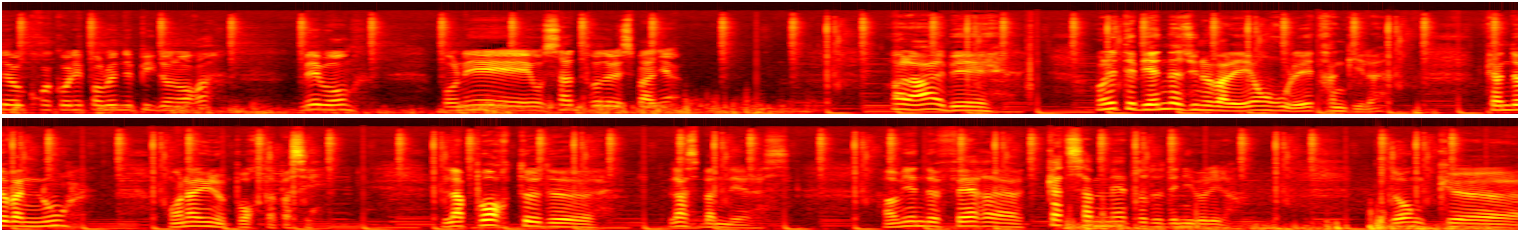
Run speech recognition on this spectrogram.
on croit qu'on est pas loin de Pic de Nord. Mais bon, on est au centre de l'Espagne. Voilà, et bien, on était bien dans une vallée, on roulait tranquille. Quand devant nous, on a une porte à passer. La porte de Las Banderas. On vient de faire euh, 400 mètres de dénivelé là. Donc, euh,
